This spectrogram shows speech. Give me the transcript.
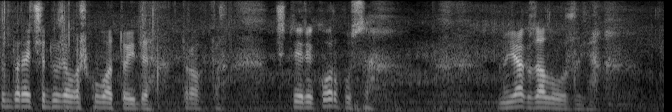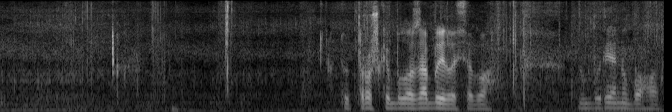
Тут, до речі, дуже важкувато йде трактор. Чотири корпуса. Ну як заложує. Тут трошки було забилося, бо ну, бур'яну багато.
